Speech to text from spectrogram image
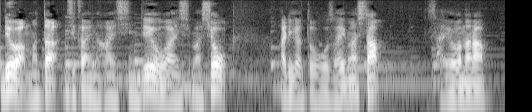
ではまた次回の配信でお会いしましょう。ありがとうございました。さようなら。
